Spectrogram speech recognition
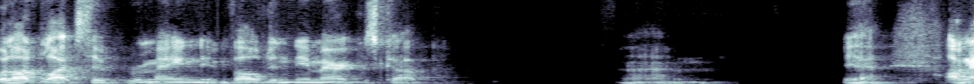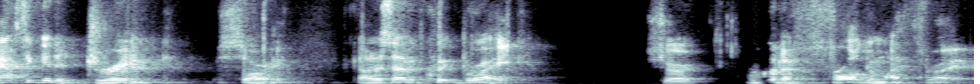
well, I'd like to remain involved in the America's Cup. Um, Yeah, I'm gonna have to get a drink. Sorry, can I just have a quick break? Sure. I've got a frog in my throat.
